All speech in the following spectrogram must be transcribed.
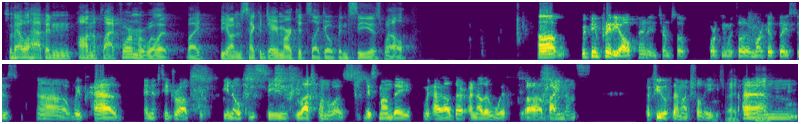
So that will happen on the platform, or will it like be on secondary markets like OpenSea as well? Uh, we've been pretty open in terms of working with other marketplaces. Uh, we've had NFT drops in OpenSea. The last one was this Monday. We had other another with uh, Binance, a few of them actually. Right. And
